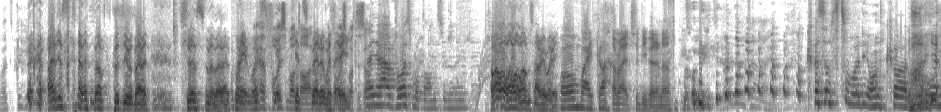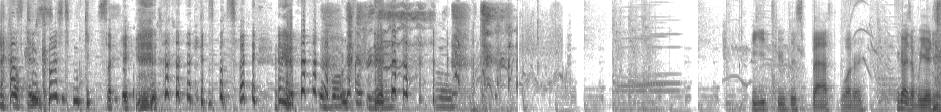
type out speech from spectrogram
Let's begin. I just had enough to do that. Just for that. Wait, We what's have voice mod gets on. better with voice age? mod is And on. you have voice mod on, so Oh, oh, I'm sorry. Wait. Oh my god. Alright, should be better now. It's voting time. Cause I'm sweaty on cards. Why are you asking questions? fuckers. question? Keep saying. Because I'm sorry. VTubers bath water. You guys are weird.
